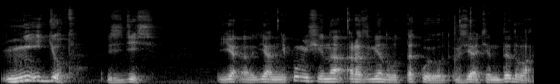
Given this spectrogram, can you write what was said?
не идет здесь Ян не помнящий на размен вот такой вот взятие d2.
